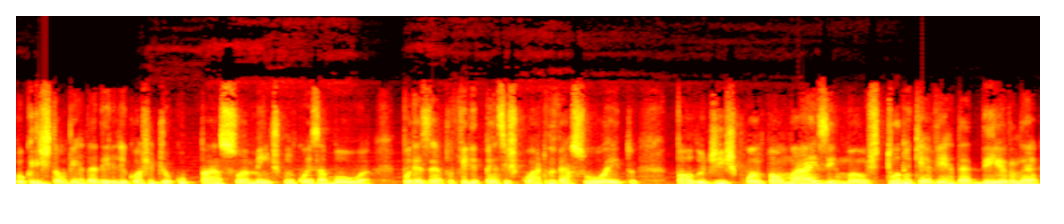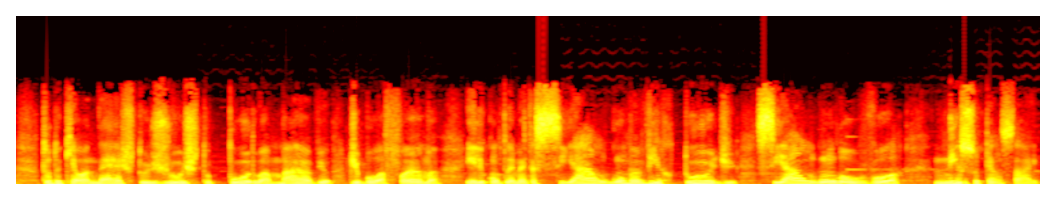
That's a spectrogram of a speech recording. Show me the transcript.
O cristão verdadeiro ele gosta de ocupar sua mente com coisa boa. Por exemplo, Filipenses 4, verso 8, Paulo diz: "Quanto ao mais, irmãos, tudo que é verdadeiro, né? Tudo que é honesto, justo, puro, amável, de boa fama", ele complementa: "Se há alguma virtude, se há algum louvor, nisso pensai".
